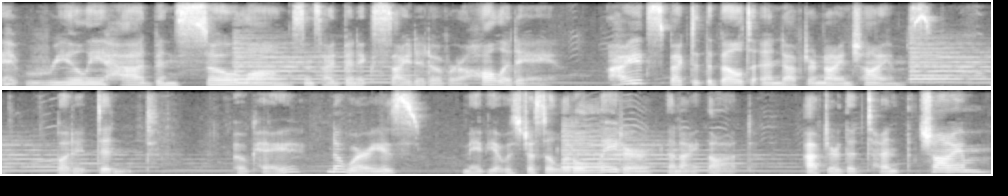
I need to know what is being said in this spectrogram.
It really had been so long since I'd been excited over a holiday. I expected the bell to end after nine chimes, but it didn't. Okay, no worries. Maybe it was just a little later than I thought. After the tenth chime,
